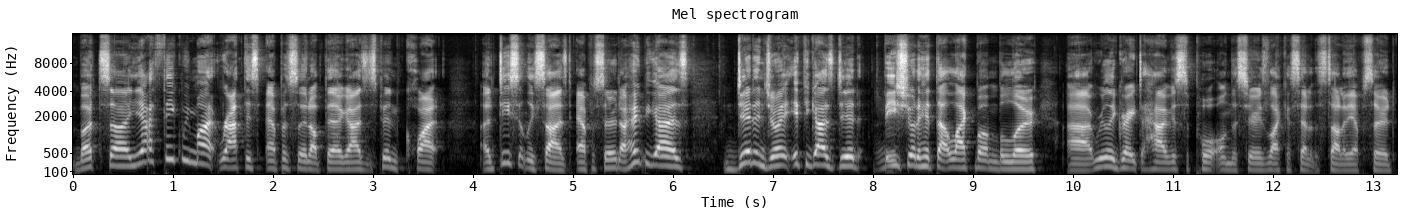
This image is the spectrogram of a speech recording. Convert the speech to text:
But uh, yeah, I think we might wrap this episode up there, guys. It's been quite a decently sized episode. I hope you guys did enjoy it. If you guys did, be sure to hit that like button below. Uh, really great to have your support on the series, like I said at the start of the episode.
